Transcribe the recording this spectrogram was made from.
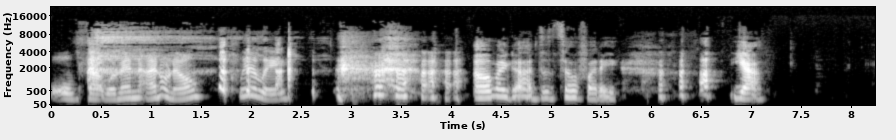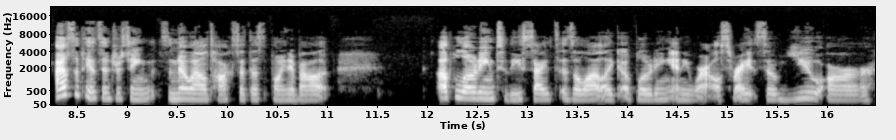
old fat women. I don't know. Clearly. oh my god, that's so funny. Yeah. I also think it's interesting. So Noelle talks at this point about uploading to these sites is a lot like uploading anywhere else, right? So you are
